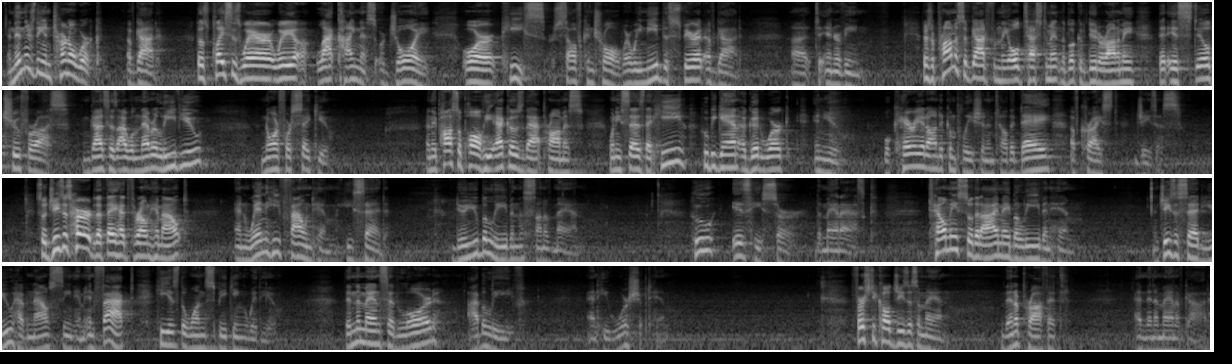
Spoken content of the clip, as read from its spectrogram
And then there's the internal work of God, those places where we lack kindness or joy or peace or self control, where we need the Spirit of God uh, to intervene. There's a promise of God from the Old Testament in the book of Deuteronomy that is still true for us. And God says, I will never leave you nor forsake you. And the Apostle Paul, he echoes that promise when he says that he who began a good work in you will carry it on to completion until the day of Christ Jesus. So Jesus heard that they had thrown him out, and when he found him, he said, Do you believe in the Son of Man? Who is he, sir? The man asked. Tell me so that I may believe in him. And Jesus said, You have now seen him. In fact, he is the one speaking with you. Then the man said, Lord, I believe. And he worshiped him. First, he called Jesus a man, then a prophet, and then a man of God.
